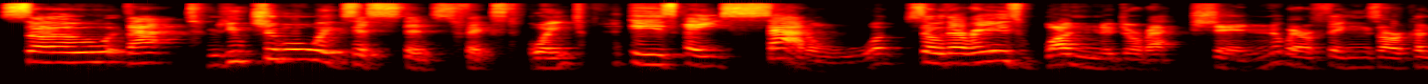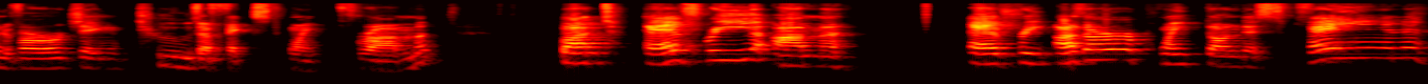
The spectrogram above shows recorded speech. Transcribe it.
So that mutual existence fixed point is a saddle. So there is one direction where things are converging to the fixed point from. But every um every other point on this plane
